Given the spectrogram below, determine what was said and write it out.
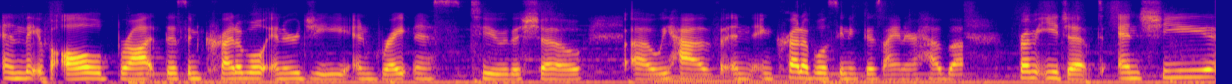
and they've all brought this incredible energy and brightness to the show. Uh, we have an incredible scenic designer, Heba, from Egypt, and she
